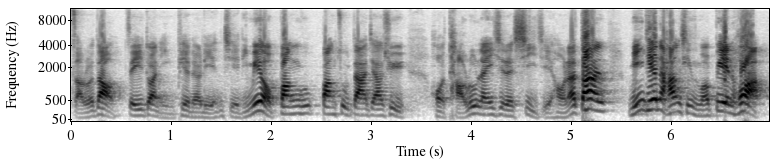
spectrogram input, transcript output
找得到这一段影片的连接，里面有帮帮助大家去哦讨论了一些的细节哈。那当然，明天的行情怎么变化，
